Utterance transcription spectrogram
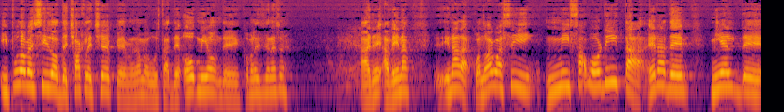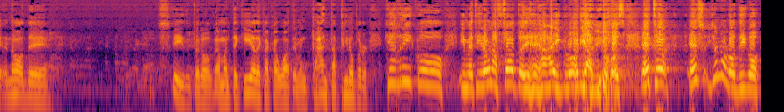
y pudo haber sido de chocolate chip, que no me gusta, de oatmeal, de, ¿cómo le dicen eso? Avena. Y nada, cuando hago así, mi favorita era de miel de, no, de, Sí, pero la mantequilla de cacahuate, me encanta peanut butter. ¡Qué rico! Y me tiré una foto y dije, ¡ay, gloria a Dios! Esto es, yo no lo digo,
